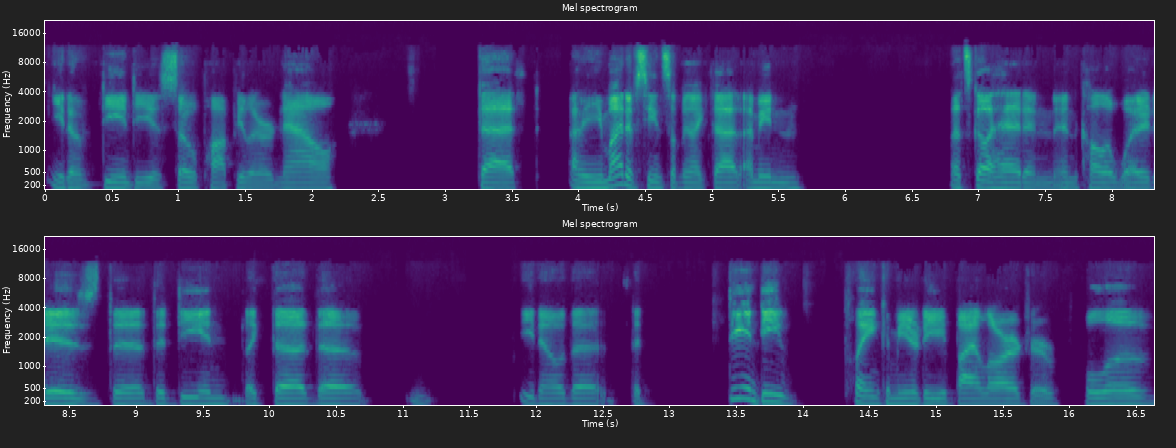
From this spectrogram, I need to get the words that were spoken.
you know D and D is so popular now that I mean, you might have seen something like that. I mean, let's go ahead and and call it what it is. The the D and like the the you know the the D and D playing community by and large are full of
